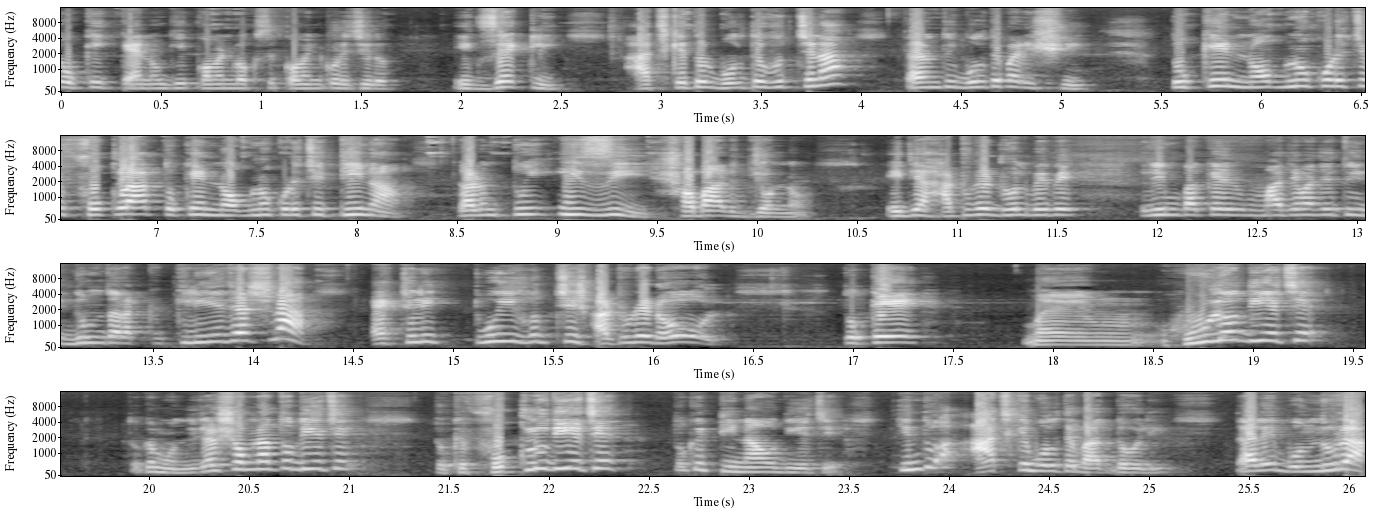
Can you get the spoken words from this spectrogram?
তোকে কেন গিয়ে কমেন্ট বক্সে কমেন্ট করেছিল? এক্স্যাক্টলি আজকে তোর বলতে হচ্ছে না, কারণ তুই বলতে পারিসনি। তোকে নগ্ন করেছে ফোকলা, তোকে নগ্ন করেছে টিনা, কারণ তুই ইজি সবার জন্য। এই যে হাঁটুরে ঢোল ভেবে রিম্পাকে মাঝে মাঝে তুই দুমদারা কিলিয়ে যাস না অ্যাকচুয়ালি তুই হচ্ছিস হাঁটুরে ঢোল। তোকে হুলও দিয়েছে, তোকে মন্দিরা সোমনাথও দিয়েছে, তোকে ফোকলু দিয়েছে, তোকে টিনাও দিয়েছে। কিন্তু আজকে বলতে বাধ্য হলি। তাহলে বন্ধুরা,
